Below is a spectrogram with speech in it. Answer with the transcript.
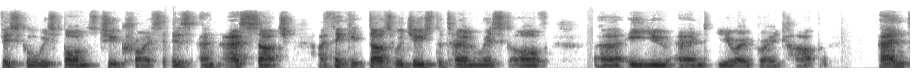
fiscal response to crisis. And as such, I think it does reduce the tail risk of uh, EU and Euro breakup. And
